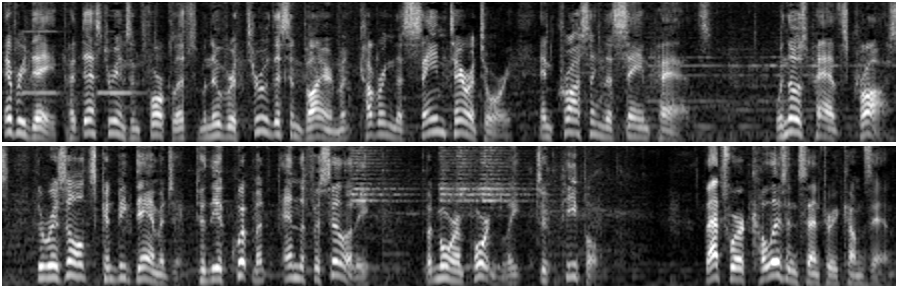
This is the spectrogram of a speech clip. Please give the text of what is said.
Every day, pedestrians and forklifts maneuver through this environment covering the same territory and crossing the same paths. When those paths cross, the results can be damaging to the equipment and the facility, but more importantly, to people. That's where Collision Sentry comes in.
